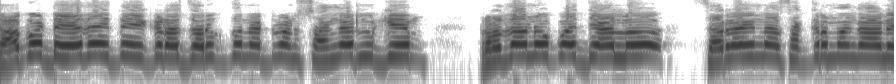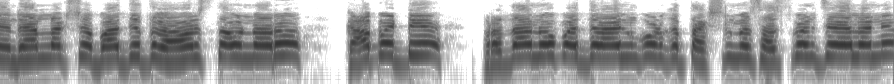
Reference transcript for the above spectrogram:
కాబట్టి ఏదైతే ఇక్కడ జరుగుతున్నటువంటి సంఘటనలకి ప్రధానోపాధ్యాయులు సరైన సక్రమంగా నిర్లక్ష్య బాధ్యత వ్యవహరిస్తూ ఉన్నారు. కాబట్టి ప్రధానోపాధ్యాయులను కూడా తక్షణమే సస్పెండ్ చేయాలని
